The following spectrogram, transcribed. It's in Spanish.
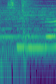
touching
